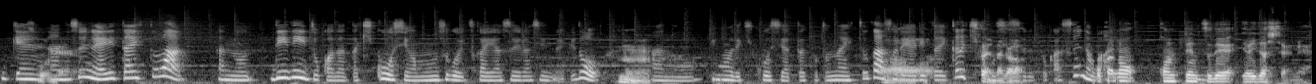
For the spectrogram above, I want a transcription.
保険、そうねあの、そういうのやりたい人は、あの、DD とかだったら気候士がものすごい使いやすいらしいんだけど、うん。あの、今まで気候士やったことない人がそれやりたいから気候士するとか、そういうのはある。他のコンテンツでやりだしたよね。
